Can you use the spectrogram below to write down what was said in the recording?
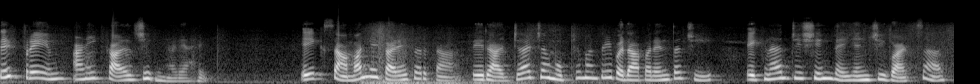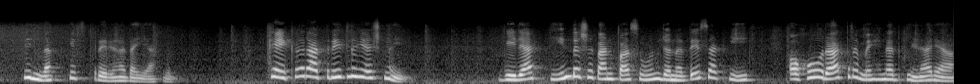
ते प्रेम आणि काळजी घेणारे आहे. एक सामान्य कार्यकर्ता ते राज्याच्या मुख्यमंत्री पदापर्यंतची एकनाथजी शिंदे यांची वाटचाल ही नक्कीच प्रेरणादायी आहे. हे एका रात्रीतलं यश नाही. गेल्या तीन दशकांपासून जनतेसाठी अहोरात्र मेहनत घेणाऱ्या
